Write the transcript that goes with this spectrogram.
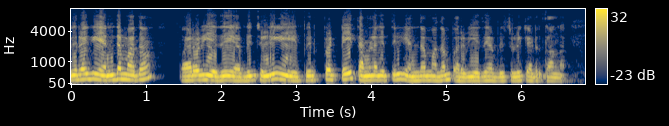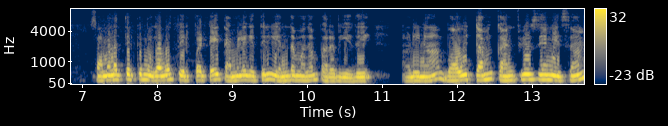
பிறகு எந்த மதம் பரவியது? அப்படின்னு சொல்லி பிற்பட்டை தமிழகத்தில் எந்த மதம் பரவியது? அப்படின்னு சொல்லி கேட்டிருக்காங்க. சமணத்திற்கு மிகவும் பிற்பட்டை தமிழகத்தில் எந்த மதம் பரவியது? அப்படின்னா பௌத்தம் கன்ஃபியூசியனிசம்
